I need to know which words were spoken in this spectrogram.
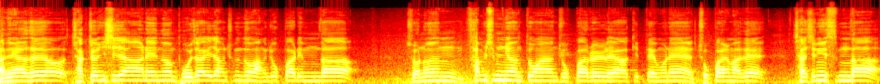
안녕하세요. 작전시장 안에 있는 보자이 장충동 왕족발입니다. 저는 30년 동안 족발을 해왔기 때문에 족발 맛에 자신 있습니다.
